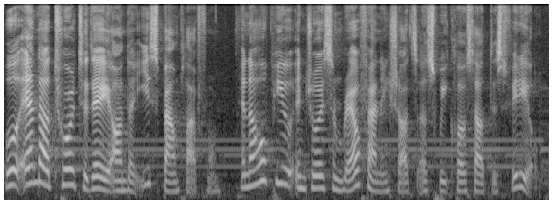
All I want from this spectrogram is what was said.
We'll end our tour today on the eastbound platform, and I hope you enjoy some rail fanning shots as we close out this video.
